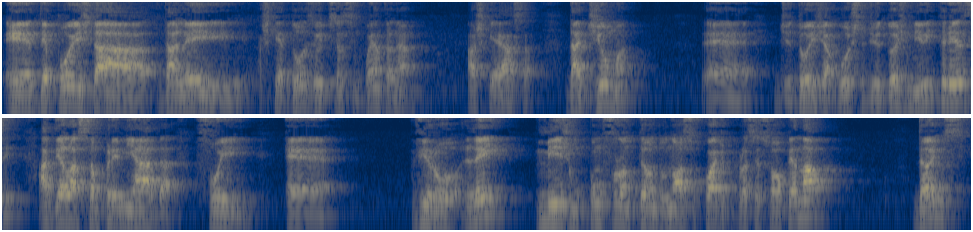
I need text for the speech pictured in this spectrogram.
é, depois da, da lei, acho que é 12.850, né? Acho que é essa, da Dilma, é, de 2 de agosto de 2013, a delação premiada foi é, virou lei, mesmo confrontando o nosso Código Processual Penal. Dane-se,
